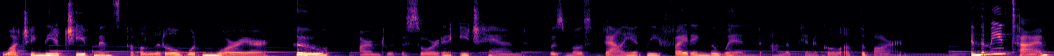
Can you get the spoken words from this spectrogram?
watching the achievements of a little wooden warrior, who, armed with a sword in each hand, was most valiantly fighting the wind on the pinnacle of the barn. In the meantime,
